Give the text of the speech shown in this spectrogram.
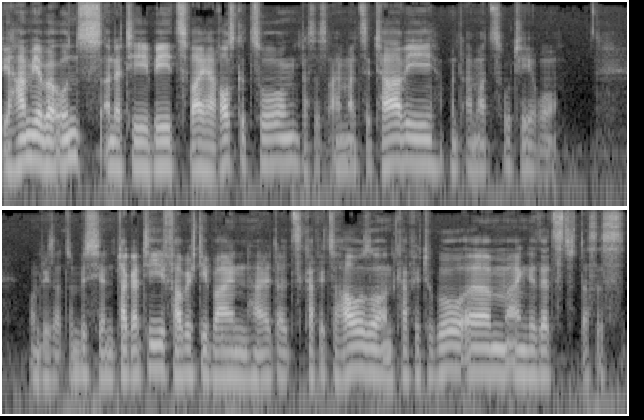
Wir haben hier bei uns an der TEB zwei herausgezogen. Das ist einmal Cetavi und einmal Zotero. Und wie gesagt, so ein bisschen plakativ habe ich die beiden halt als Kaffee zu Hause und Kaffee to go ähm, eingesetzt. Das ist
